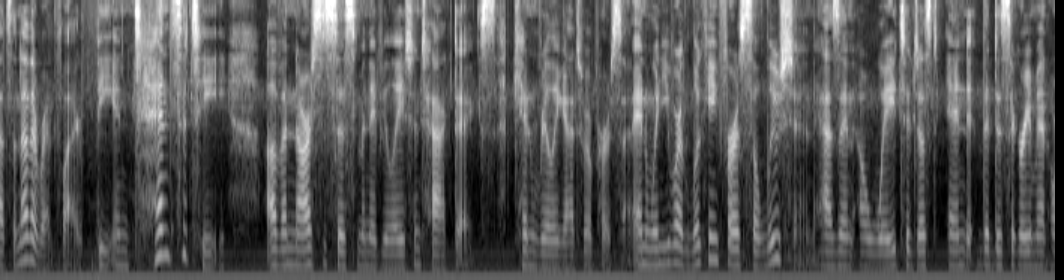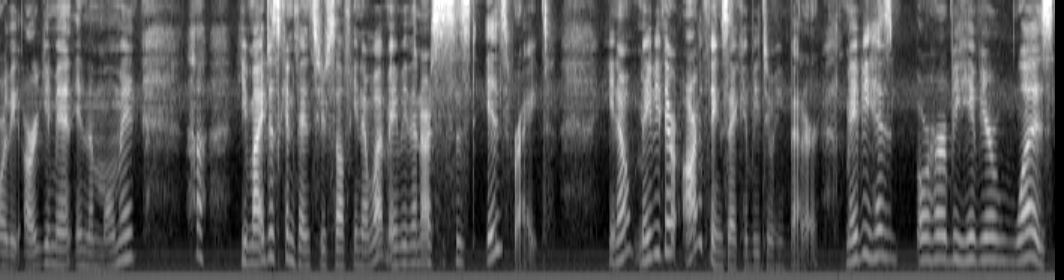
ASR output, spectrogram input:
That's another red flag. The intensity of a narcissist manipulation tactics can really get to a person. And when you are looking for a solution, as in a way to just end the disagreement or the argument in the moment, huh, you might just convince yourself, you know what, maybe the narcissist is right. You know, maybe there are things I could be doing better. Maybe his or her behavior was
